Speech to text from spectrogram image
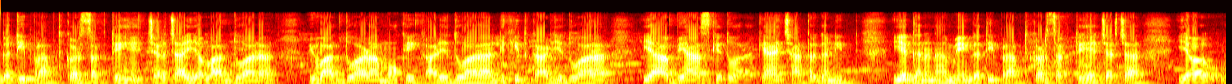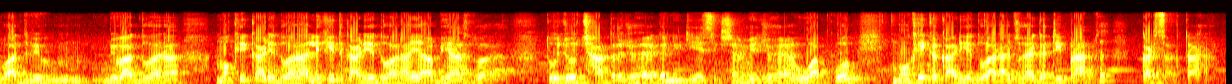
गति प्राप्त कर सकते हैं। चर्चा या वाद द्वारा, विवाद द्वारा, मौखिक कार्य द्वारा, लिखित कार्य द्वारा या अभ्यास के द्वारा। क्या है, छात्र गणित ये गणना में गति प्राप्त कर सकते हैं। चर्चा या वाद विवाद द्वारा, मौखिक कार्य द्वारा, लिखित कार्य द्वारा या अभ्यास द्वारा। तो जो छात्र जो है, गणितीय शिक्षा में जो है, वो आपको मौखिक कार्य द्वारा जो है, गति प्राप्त कर सकता है।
